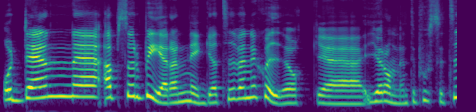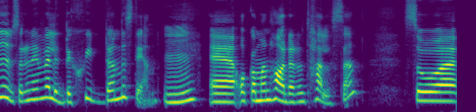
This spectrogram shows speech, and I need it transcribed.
Och den eh, absorberar negativ energi och eh, gör om den till positiv. Så den är en väldigt beskyddande sten. Mm. Eh, och om man har den runt halsen så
